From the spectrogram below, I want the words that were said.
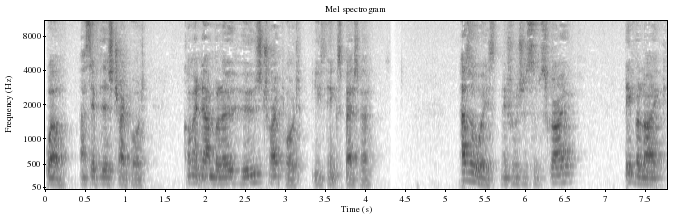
Well, that's it for this tripod. Comment down below whose tripod you think's better. As always, make sure to subscribe, leave a like,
